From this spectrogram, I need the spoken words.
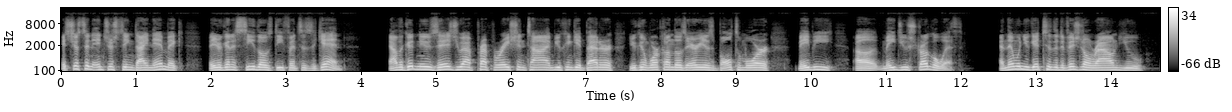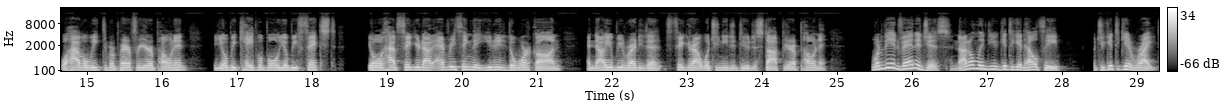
It's just an interesting dynamic that you're going to see those defenses again. Now, the good news is you have preparation time. You can get better. You can work on those areas Baltimore maybe uh, made you struggle with. And then when you get to the divisional round, you will have a week to prepare for your opponent. You'll be capable, you'll be fixed, you'll have figured out everything that you needed to work on, and now you'll be ready to figure out what you need to do to stop your opponent. One of the advantages, not only do you get to get healthy, but you get to get right.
